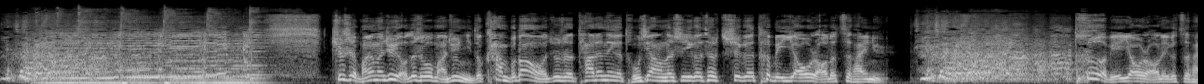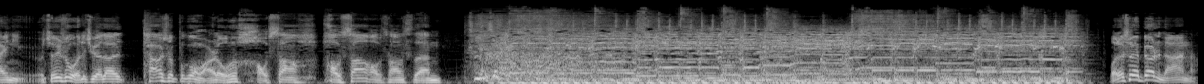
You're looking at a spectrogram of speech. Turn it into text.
就是朋友们，就有的时候嘛，就你都看不到，就是他的那个头像，那是一个特是个特别妖娆的自拍女，特别妖娆的一个自拍女，所以说我就觉得她要是不跟我玩了，我会好伤好伤好伤三。我来说下标准答案呢，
